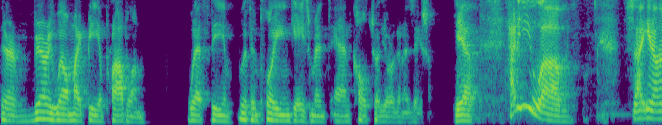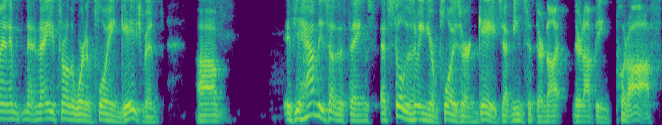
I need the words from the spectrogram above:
there very well might be a problem with the with employee engagement and culture of the organization. Yeah, how do you? Um, so you know, and now you throw the word employee engagement. Um, if you have these other things, that still doesn't mean your employees are engaged. That means that they're not they're not being put off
